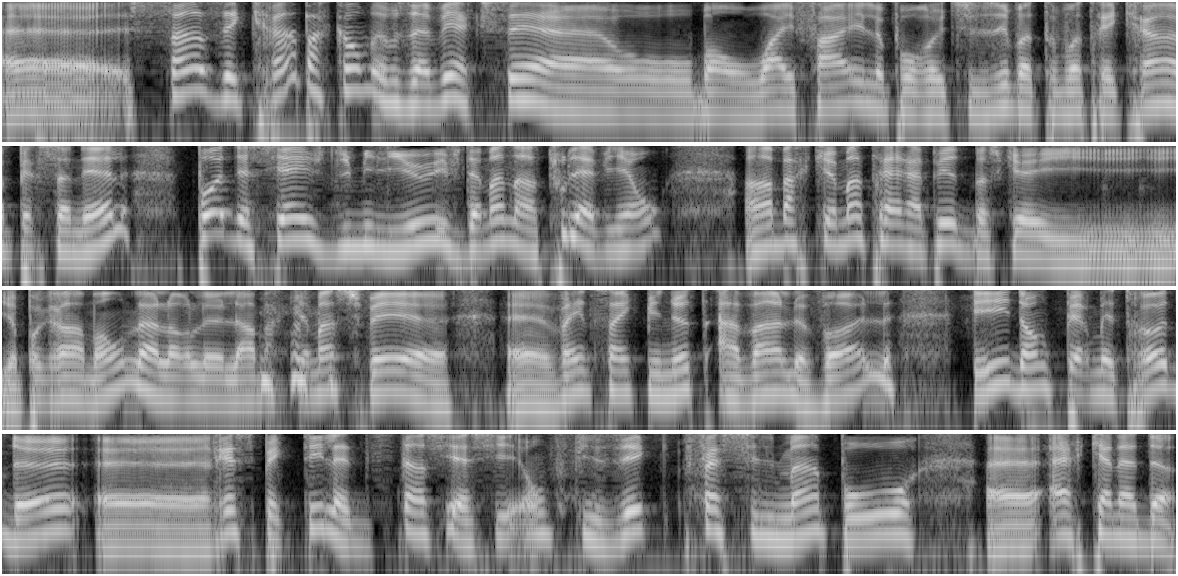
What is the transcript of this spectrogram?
Euh, sans écran, par contre, vous avez accès à- au bon Wi-Fi là, pour utiliser votre votre écran personnel. Pas de siège du milieu, évidemment, dans tout l'avion. Embarquement très rapide parce qu'il y a pas grand monde. là. Alors le- l'embarquement se fait euh, euh, 25 minutes avant le vol et donc permettra de euh, respecter la distanciation physique facilement pour euh, Air Canada.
